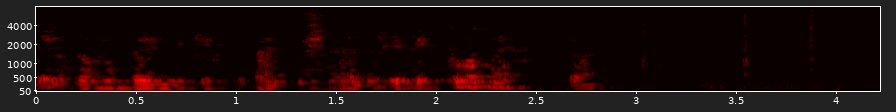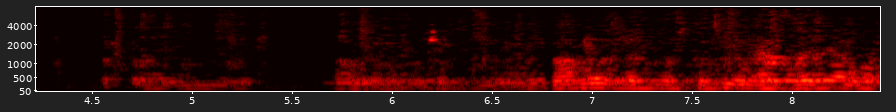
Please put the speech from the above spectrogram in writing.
як з яких питань почне з архітектурних, поступила заява.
